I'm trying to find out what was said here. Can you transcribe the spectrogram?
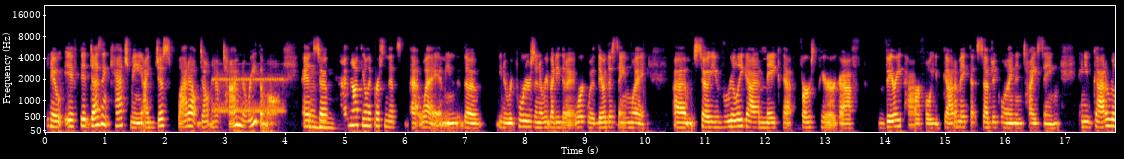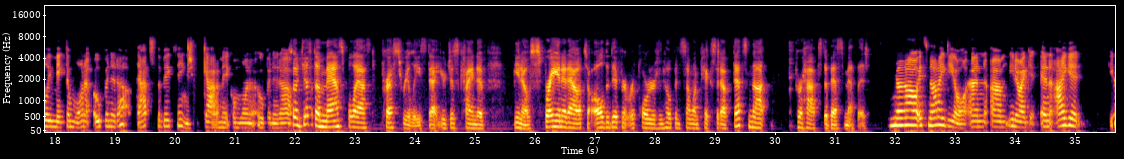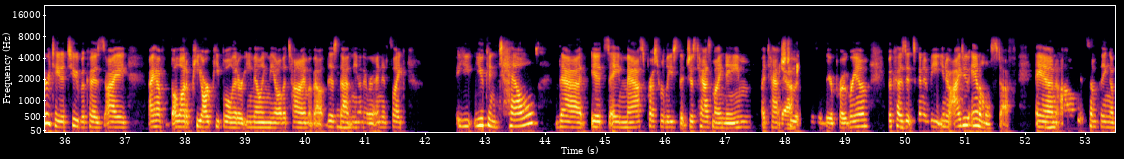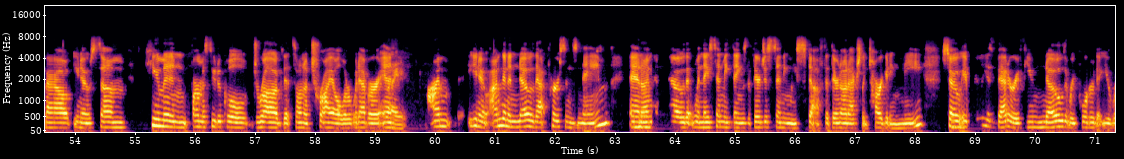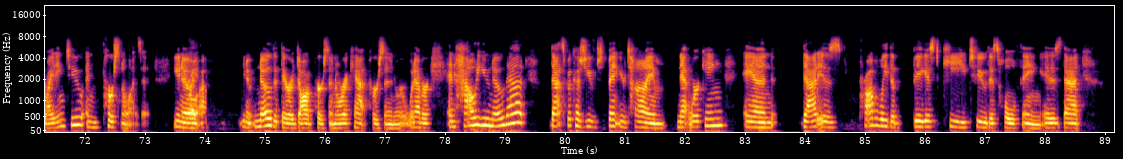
you know, if it doesn't catch me, I just flat out don't have time to read them all. And mm-hmm. so I'm not the only person that's that way. I mean, the you know reporters and everybody that I work with, they're the same way. Um, so you've really got to make that first paragraph very powerful. You've got to make that subject line enticing, and you've got to really make them want to open it up. That's the big thing. You've got to make them want to open it up. So just a mass blast press release that you're just kind of, you know, spraying it out to all the different reporters and hoping someone picks it up. That's not perhaps the best method. No, it's not ideal, and um, you know, I get and I get irritated too because I I have a lot of PR people that are emailing me all the time about this, that, and the other, and it's like you, you can tell that it's a mass press release that just has my name attached yeah. to it because of their program because it's going to be you know I do animal stuff and mm-hmm. I'll get something about you know some human pharmaceutical drug that's on a trial or whatever and right. I'm you know I'm going to know that person's name and mm-hmm. I'm know that when they send me things that they're just sending me stuff that they're not actually targeting me so mm-hmm. it really is better if you know the reporter that you're writing to and personalize it you know right. uh, you know know that they're a dog person or a cat person or whatever and how do you know that that's because you've spent your time networking and that is probably the biggest key to this whole thing is that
